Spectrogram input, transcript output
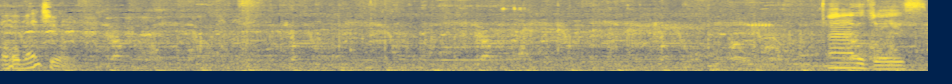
a whole bunch here. Ah, the Jays.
